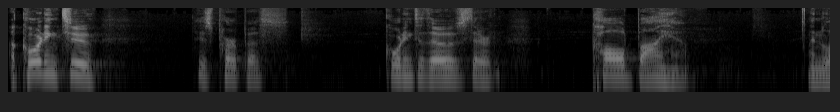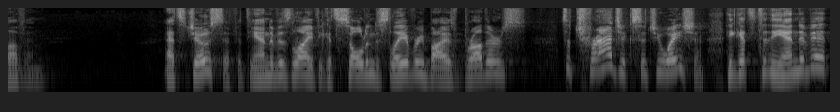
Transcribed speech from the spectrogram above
according to his purpose, according to those that are called by him and love him. That's Joseph at the end of his life. He gets sold into slavery by his brothers. It's a tragic situation. He gets to the end of it,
